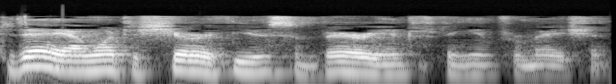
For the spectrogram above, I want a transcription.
Today, I want to share with you some very interesting information.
